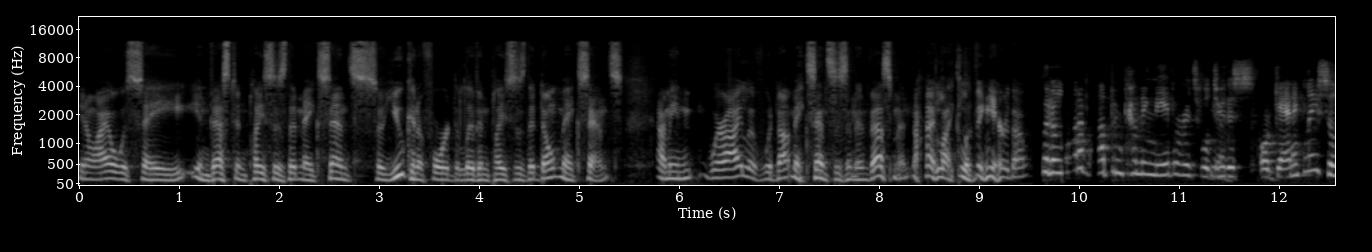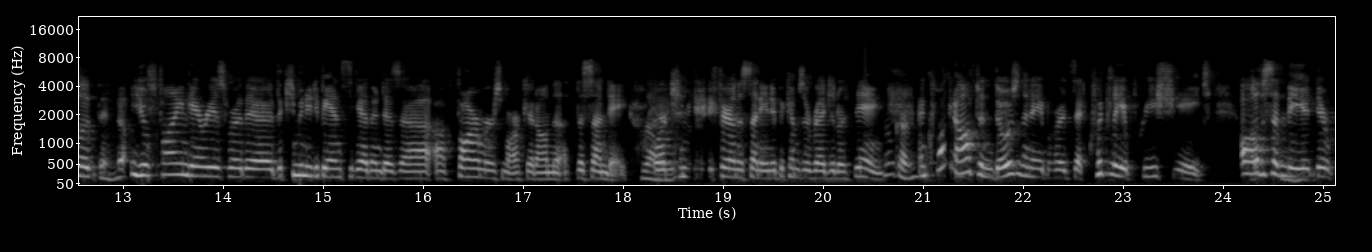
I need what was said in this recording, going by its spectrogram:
you know, I always say invest in places that make sense so you can afford to live in places that don't make sense. I mean, where I live would not make sense as an investment. I like living here though. But a lot of up and coming neighborhoods will yeah. do this organically. So you'll find areas where the, the community bands together and does a, a farmer's market on the, the Sunday right. or a community fair on the Sunday and it becomes a regular thing. Okay. And quite often those are the neighborhoods that quickly appreciate all of a sudden they, they're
